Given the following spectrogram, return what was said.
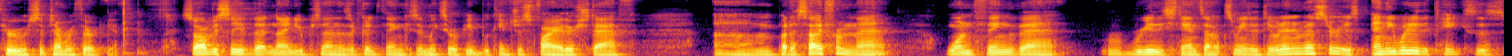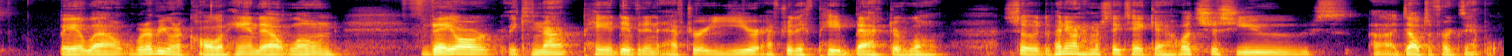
through September 30th. So obviously that 90% is a good thing because it makes it where people can't just fire their staff. Um, but aside from that, one thing that really stands out to me as a dividend investor is anybody that takes this bailout, whatever you want to call it, handout loan, they are they cannot pay a dividend after a year after they've paid back their loan. So depending on how much they take out, let's just use uh, Delta for example.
